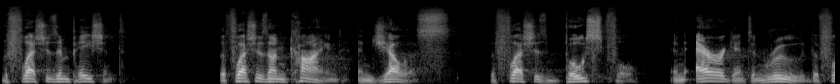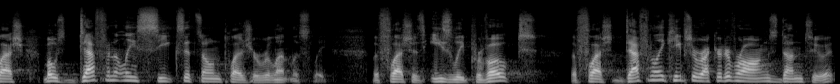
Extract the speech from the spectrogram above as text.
The flesh is impatient, the flesh is unkind and jealous, the flesh is boastful and arrogant and rude. The flesh most definitely seeks its own pleasure relentlessly. The flesh is easily provoked the flesh definitely keeps a record of wrongs done to it.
